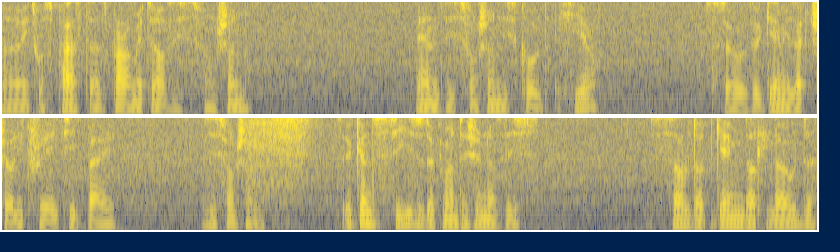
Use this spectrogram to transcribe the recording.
Uh, it was passed as parameter of this function and this function is called here so the game is actually created by this function so you can see the documentation of this sol.game.load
